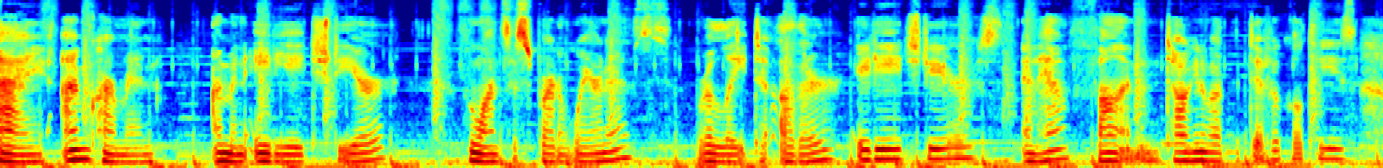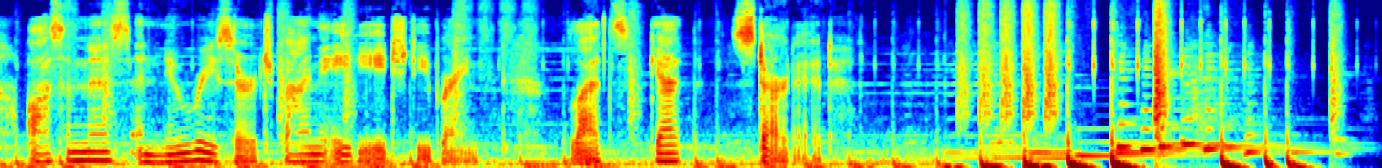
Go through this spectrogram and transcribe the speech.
Hi, I'm Carmen. I'm an ADHDer who wants to spread awareness, relate to other ADHDers, and have fun talking about the difficulties, awesomeness, and new research behind the ADHD brain. Let's get started.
